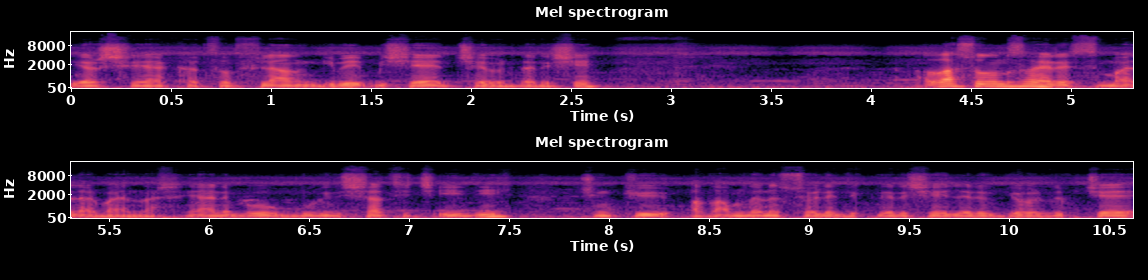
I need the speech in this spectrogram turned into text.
yarışmaya katıl falan gibi bir şeye çevirdiler işi. Allah sonumuzu hayretsin baylar bayanlar. Yani bu, bu gidişat hiç iyi değil. Çünkü adamların söyledikleri şeyleri gördükçe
